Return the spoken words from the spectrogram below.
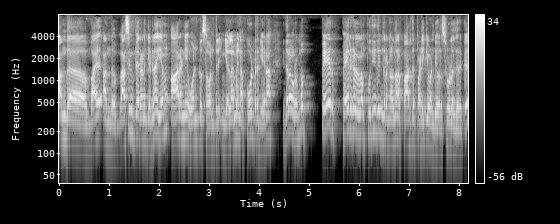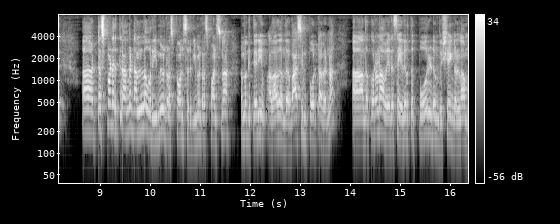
அந்த வை- அந்த வேக்சின் பேர் என்ன கேட்டீங்கன்னா mRNA one two seven three இங்கே எல்லாமே நான் போட்டிருக்கேன். ஏன்னா இதெல்லாம் ரொம்ப பெயர் பெயர்கள் எல்லாம் புதிதுங்கிறனால தான் நான் பார்த்து படிக்க வேண்டிய ஒரு சூழல் இருக்கு. டெஸ்ட் பண்ணிருக்கிறாங்க. நல்ல ஒரு இம்யூன் ரெஸ்பான்ஸ் இருக்கு. இம்யூன் ரெஸ்பான்ஸ்னா நமக்கு தெரியும். அதாவது அந்த வேக்சின் போட்டாங்கன்னா அந்த கொரோனா வைரஸை எதிர்த்து போரிடும் விஷயங்கள்லாம்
